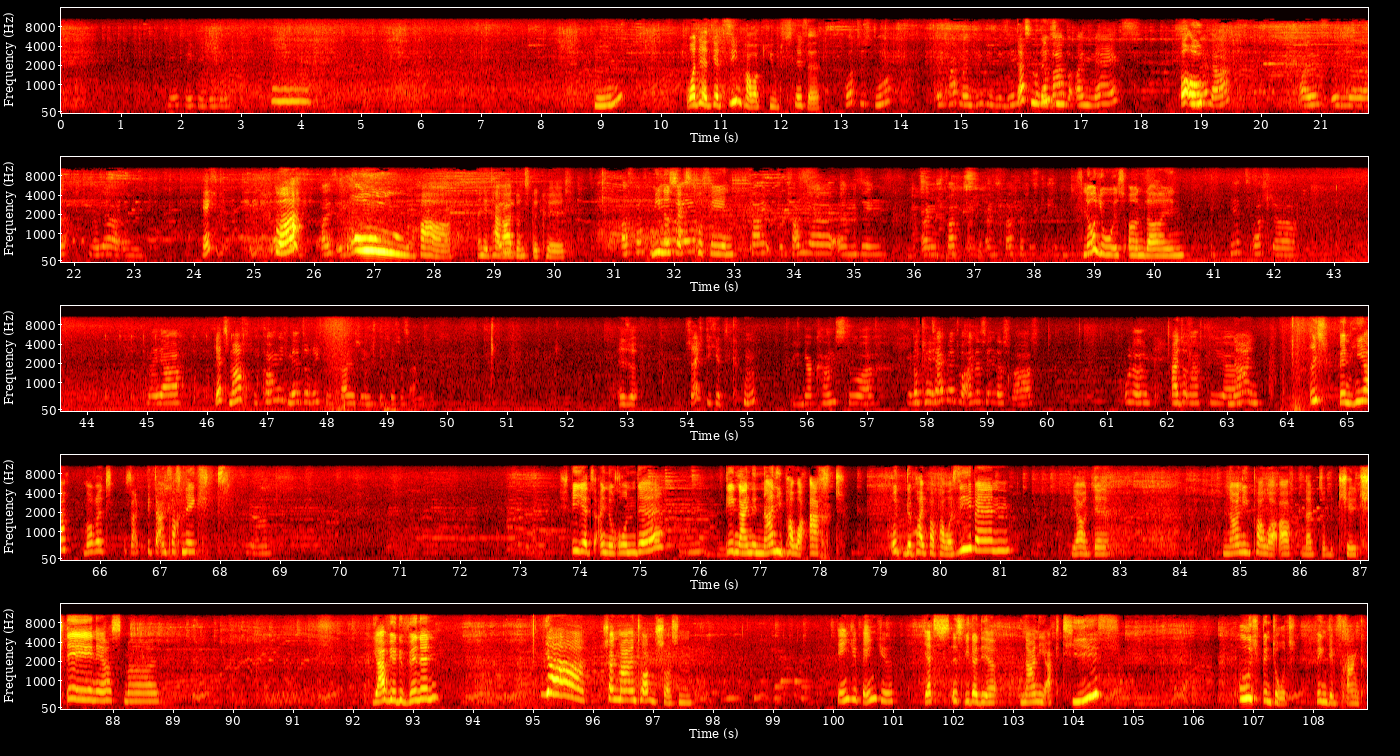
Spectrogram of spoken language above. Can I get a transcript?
Nicht mehr so gut. Hm? Boah, der hat jetzt sieben Power Cubes. Hilfe. Wusstest du, ich habe mein Video gesehen. Das ist ein da Riesen. war ein Max Oh oh. schneller als in, äh, naja, in, Echt? Boah. als in Oh. Ha. Eine Tara hat uns gekillt. Minus sechs Trophäen. Feier, ähm, Ding, eine Sprach, Sprachnachricht zu schicken. Floju ist online. Jetzt Oscar. Naja, Jetzt mach. ich komme nicht mehr so richtig rein, deswegen spiele ich jetzt was anderes. Also, soll ich dich jetzt kacken? Ja, kannst du. Ja, mit Okay. Tablet woanders hin, das war's. Oder Also, mach die. Äh, nein. Ich bin hier. Moritz, sag bitte einfach nichts. Ja. Ich spiele jetzt eine Runde gegen eine Nani Power 8 und eine Piper Power 7. Ja, und der Nani Power 8 bleibt so gechillt stehen erstmal. Ja, wir gewinnen. Ja, schon mal ein Tor geschossen. Danger, Danger. Jetzt ist wieder der Nani aktiv. Uh, ich bin tot. Wegen dem Frank.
